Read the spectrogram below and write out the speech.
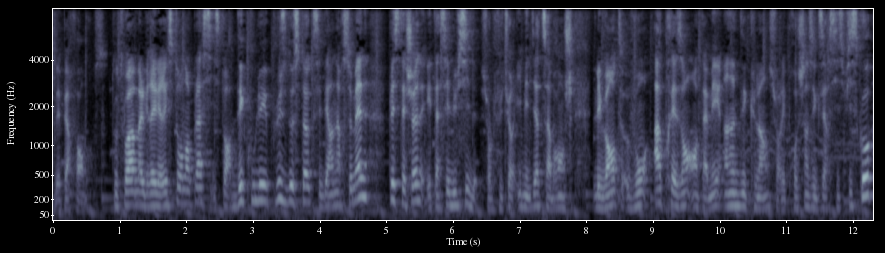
des performances. Toutefois, malgré les ristournes en place histoire d'écouler plus de stocks ces dernières semaines, PlayStation est assez lucide sur le futur immédiat de sa branche. Les ventes vont à présent entamer un déclin sur les prochains exercices fiscaux,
